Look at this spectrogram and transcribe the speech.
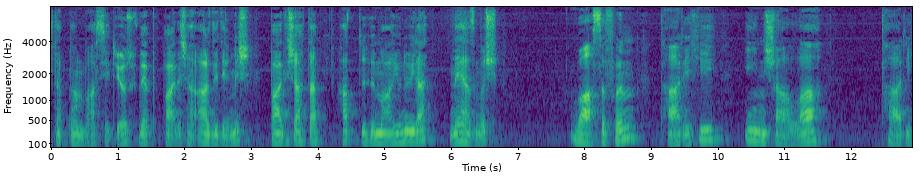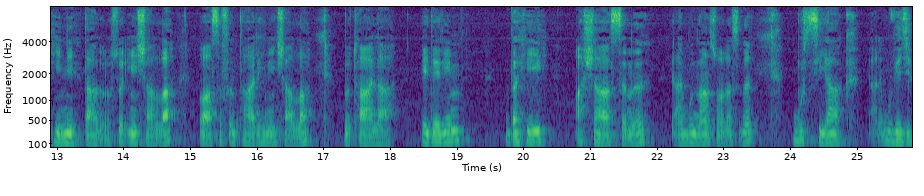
kitaptan bahsediyor ve padişah arz edilmiş. Padişah da Hattı Hümayun'uyla ne yazmış? Vasıfın tarihi inşallah tarihini daha doğrusu inşallah vasıfın tarihini inşallah mütala ederim. Dahi aşağısını yani bundan sonrasını bu siyak yani bu vecih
